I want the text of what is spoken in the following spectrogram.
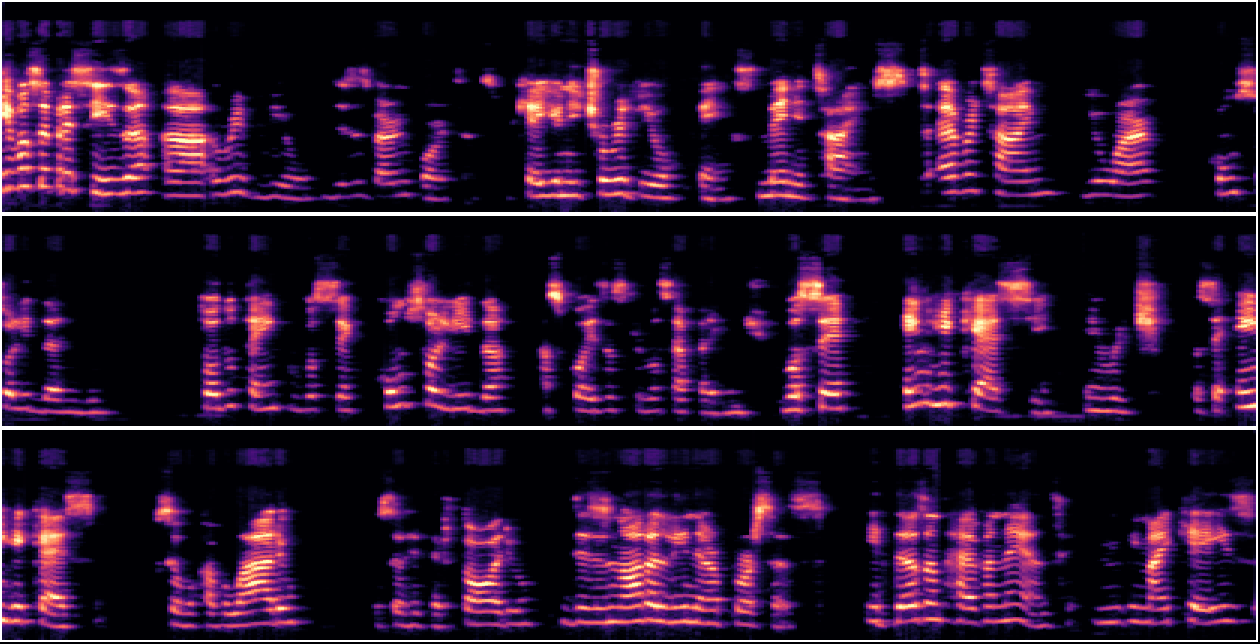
E você precisa uh, review. This is very important. Okay, you need to review things many times. Every time you are consolidando todo tempo você consolida as coisas que você aprende. Você enriquece, enrich, você enriquece o seu vocabulário, o seu repertório. This is not a linear process. It doesn't have an end. In my case,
